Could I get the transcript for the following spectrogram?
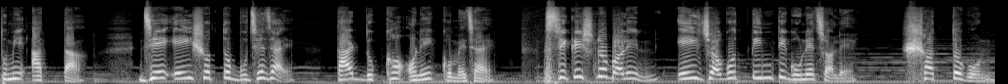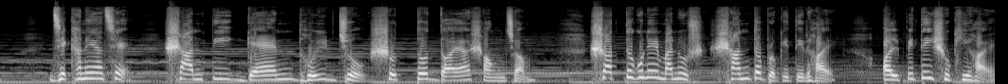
তুমি আত্মা। যে এই সত্য বুঝে যায়, তার দুঃখ অনেক কমে যায়। শ্রীকৃষ্ণ বলেন, এই জগৎ তিনটি গুণে চলে। সত্যগুণ যেখানে আছে শান্তি, জ্ঞান, ধৈর্য, সত্য, দয়া, সংযম। সত্যগুণের মানুষ শান্ত প্রকৃতির হয়, অল্পেতেই সুখী হয়,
